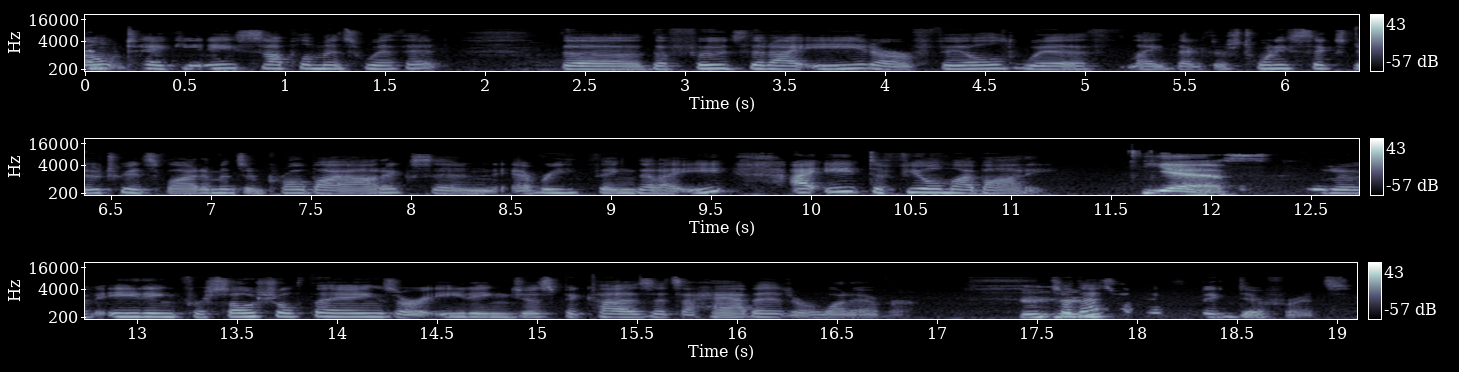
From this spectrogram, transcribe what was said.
don't take any supplements with it the the foods that I eat are filled with like there's 26 nutrients, vitamins, and probiotics in everything that I eat. I eat to fuel my body. Yes. Instead of eating for social things or eating just because it's a habit or whatever. Mm-hmm. So that's what makes a big difference.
